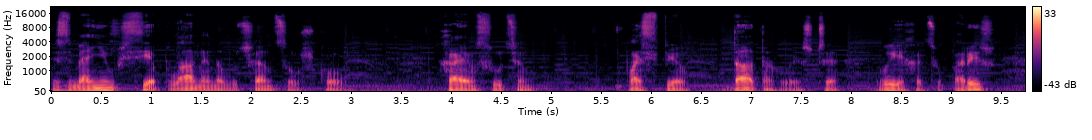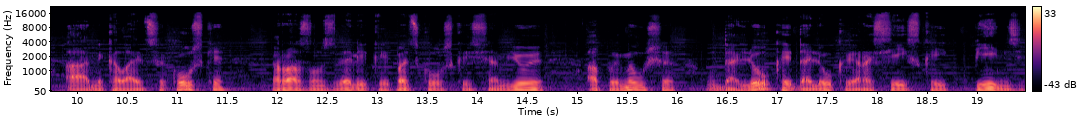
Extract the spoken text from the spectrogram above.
змяніў все планы навучэнцаў школ. Хаем суцем паспеў да таго яшчэ выехаць у Парыж, а Миколай Цыкоўскі разам з вялікай бацькоўскай сям'ёю апынуўся у далёкай далёкай расейскай пензе.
